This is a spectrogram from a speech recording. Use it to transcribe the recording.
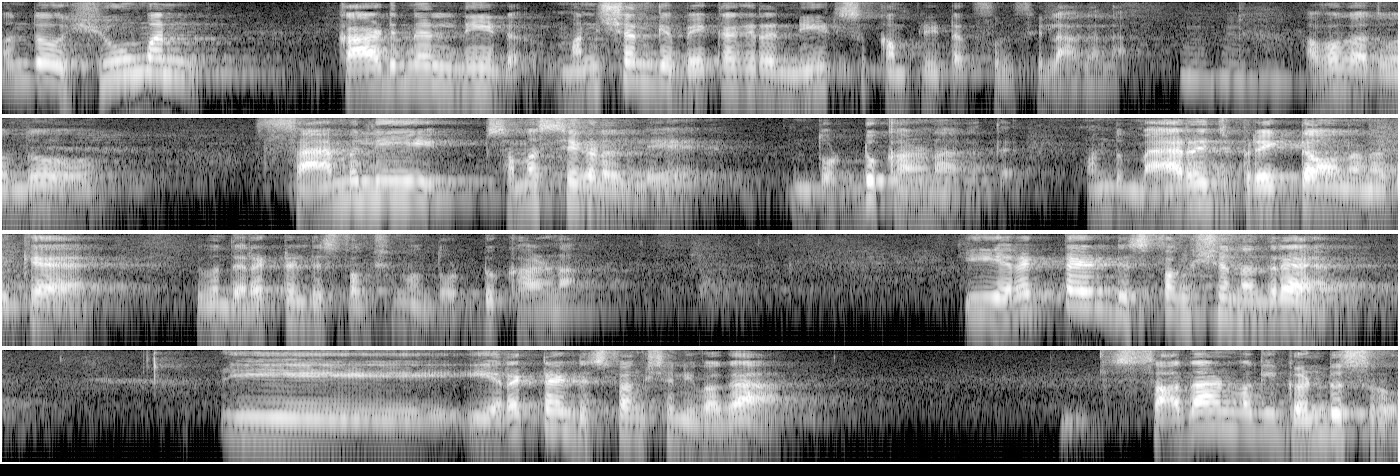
ಒಂದು ಹ್ಯೂಮನ್ ಕಾರ್ಡಿನಲ್ ನೀಡ್ ಮನುಷ್ಯನಿಗೆ ಬೇಕಾಗಿರೋ ನೀಡ್ಸ್ ಕಂಪ್ಲೀಟಾಗಿ ಫುಲ್ಫಿಲ್ ಆಗಲ್ಲ. ಅವಾಗ ಅದು ಒಂದು ಫ್ಯಾಮಿಲಿ ಸಮಸ್ಯೆಗಳಲ್ಲಿ ದೊಡ್ಡ ಕಾರಣ ಆಗುತ್ತೆ. ಒಂದು ಮ್ಯಾರೇಜ್ ಬ್ರೇಕ್ ಡೌನ್ ಅನ್ನೋದಕ್ಕೆ ಈ ಒಂದು ಎರೆಕ್ಟಲ್ ಡಿಸ್ಫಂಕ್ಷನ್ ಒಂದು ದೊಡ್ಡ ಕಾರಣ. ಈ ಎರೆಕ್ಟೈಲ್ ಡಿಸ್ಫಂಕ್ಷನ್ ಅಂದರೆ ಈ ಈ ಎರೆಕ್ಟೈಲ್ ಡಿಸ್ಫಂಕ್ಷನ್ ಇವಾಗ ಸಾಧಾರಣವಾಗಿ ಗಂಡಸರು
